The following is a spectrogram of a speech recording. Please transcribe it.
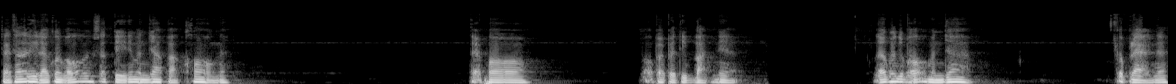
แต่ท่านที่หลายคนบอกว่าสตินี่มันยากปากคล้องนะ แต่พอเอาไปปฏิบัติเนี่ยแล้วก็จะบอกว่ามันยาก ก็แปลกนะ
